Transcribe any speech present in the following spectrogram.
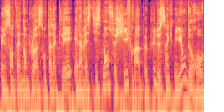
Une centaine d'emplois sont à la clé et l'investissement se chiffre à un peu plus de 5 millions d'euros.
